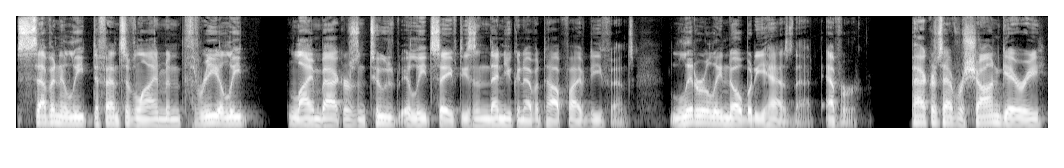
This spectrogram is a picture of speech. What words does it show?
seven elite defensive linemen, three elite linebackers, and two elite safeties, and then you can have a top five defense. Literally nobody has that ever. Packers have Rashan Gary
